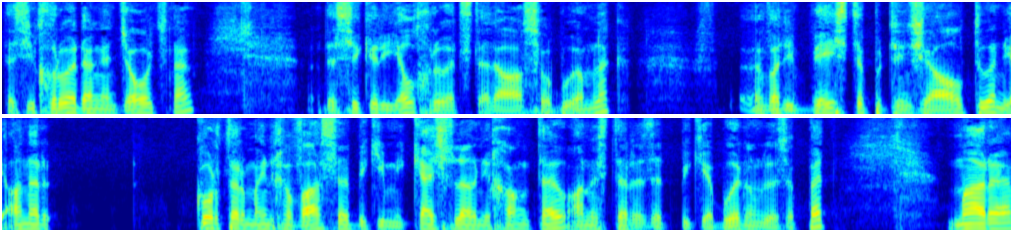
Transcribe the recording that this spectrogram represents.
Dis die groot ding in George nou. Dis seker die heel grootste daar so boomlik wat die beste potensiaal toon. Die ander korttermyn gewasse bietjie met cashflow in die gang te hou. Anderster is dit bietjie 'n bodemlose put. Maar uh,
